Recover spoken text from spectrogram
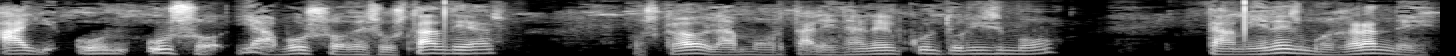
hay un uso y abuso de sustancias, pues claro, la mortalidad en el culturismo también es muy grande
